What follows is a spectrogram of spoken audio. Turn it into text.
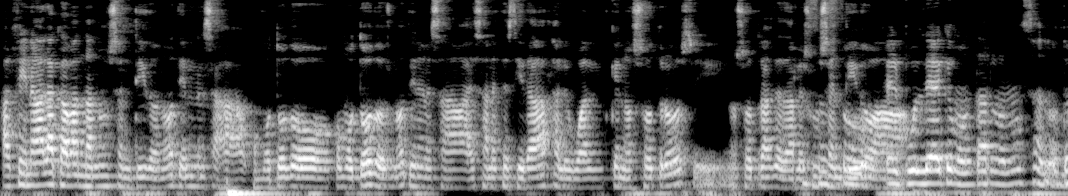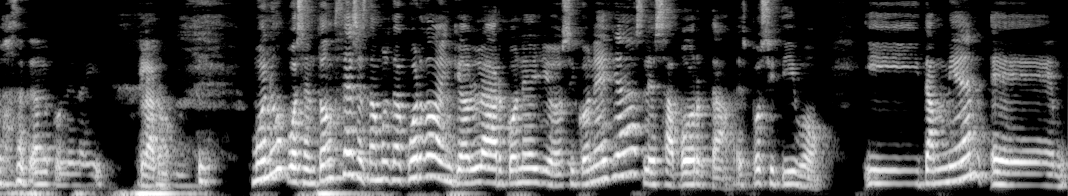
al final acaban dando un sentido, ¿no? Tienen esa, como todo, como todos, ¿no? Tienen esa, esa necesidad, al igual que nosotros y nosotras, de darles un sentido a. El pool de hay que montarlo, ¿no? O sea, no te vas a quedar con él ahí. Claro. Bueno, pues entonces estamos de acuerdo en que hablar con ellos y con ellas les aporta, es positivo. Y también eh,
